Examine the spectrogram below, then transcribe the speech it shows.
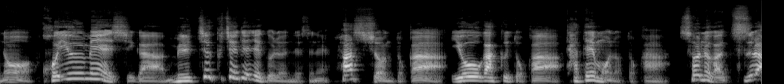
の固有名詞がめちゃくちゃ出てくるんですね。ファッションとか、洋楽とか、建物とか、そういうのがずら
